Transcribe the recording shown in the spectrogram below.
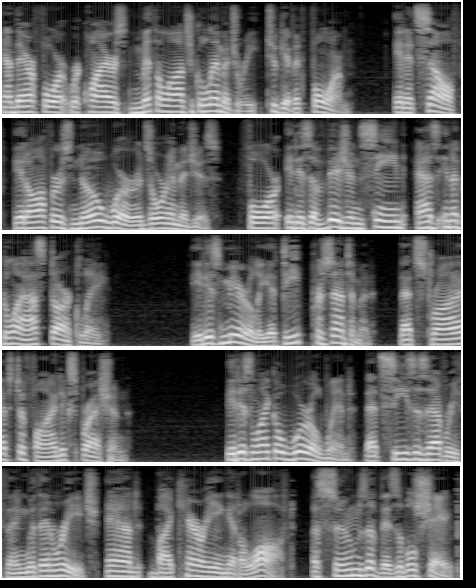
and therefore requires mythological imagery to give it form. In itself, it offers no words or images, for it is a vision seen as in a glass darkly. It is merely a deep presentiment that strives to find expression. It is like a whirlwind that seizes everything within reach and, by carrying it aloft, assumes a visible shape.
